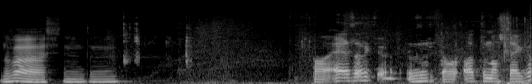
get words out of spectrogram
No właśnie, to... O, e, zerka, zerka, o ty masz tego?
